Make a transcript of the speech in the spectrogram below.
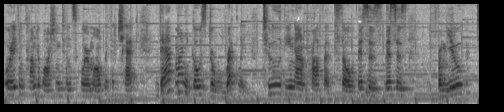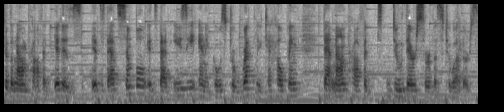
or even come to Washington Square Mall with a check, that money goes directly to the nonprofit. So this is this is from you to the nonprofit. It is it's that simple, it's that easy, and it goes directly to helping that nonprofit do their service to others.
